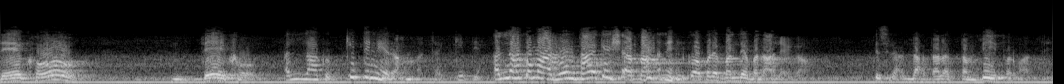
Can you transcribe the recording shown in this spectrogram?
دیکھو دیکھو، اللہ کو کتنی رحمت ہے، کتنی۔ اللہ کو معلوم تھا کہ شیطان ان کو اپنے بندے بنا لے گا۔ اس لیے اللہ تعالیٰ تنبیہ فرماتے ہیں۔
